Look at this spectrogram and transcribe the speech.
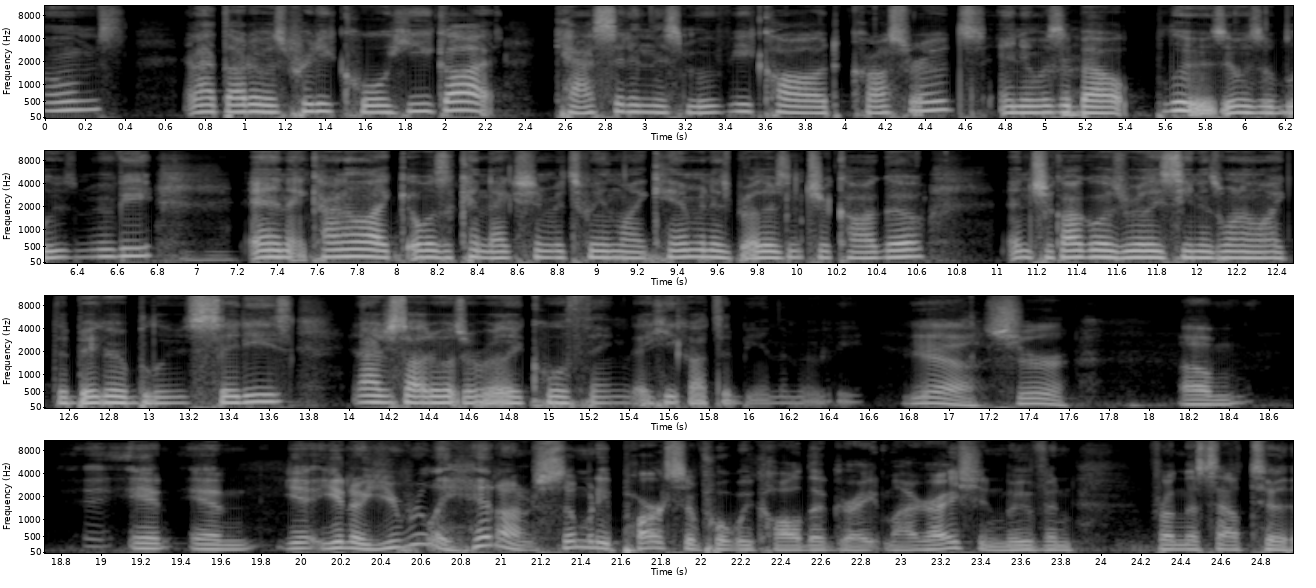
Holmes, and I thought it was pretty cool. He got casted in this movie called Crossroads, and it was about blues. It was a blues movie, mm-hmm. and it kind of like it was a connection between like him and his brothers in Chicago. And Chicago was really seen as one of like the bigger blues cities, and I just thought it was a really cool thing that he got to be in the movie. Yeah, sure. Um, and and you know you really hit on so many parts of what we call the Great Migration, moving from the south to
